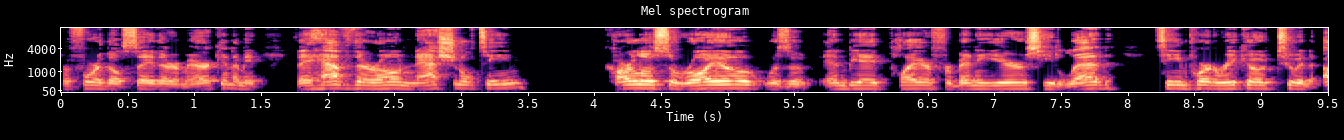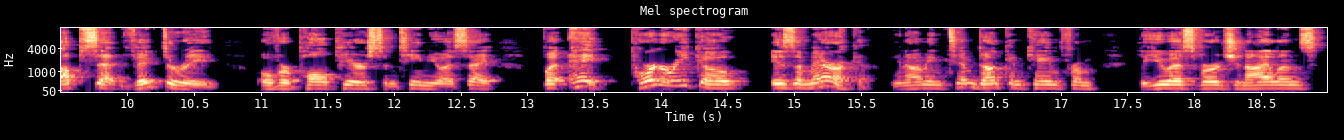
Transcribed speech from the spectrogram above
before they'll say they're American. I mean, they have their own national team. Carlos Arroyo was an NBA player for many years. He led Team Puerto Rico to an upset victory over Paul Pierce and Team USA. But hey, Puerto Rico is America. You know, I mean, Tim Duncan came from the U.S. Virgin Islands.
